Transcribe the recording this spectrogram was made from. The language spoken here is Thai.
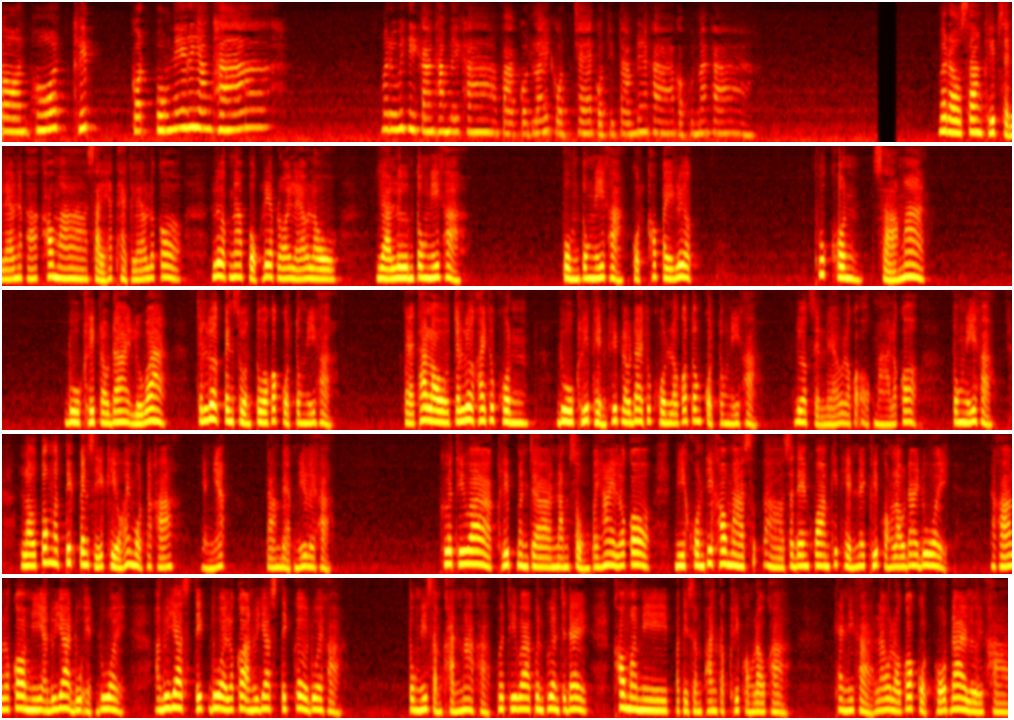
ก่อนโพสต์คลิป กดปุ่มนี้หรือยังคะ มาดูวิธีการทำเลยค่ะ ฝากกดไลค์ กดแชร์ กดติดตามด้วยนะคะ ขอบคุณมากค่ะ เมื่อเราสร้างคลิปเสร็จแล้วนะคะ เข้ามาใส่แฮชแท็กแล้วแล้วก็เลือกหน้าปกเรียบร้อยแล้วเราอย่าลืมตรงนี้ค่ะ ปุ่มตรงนี้ค่ะ กดเข้าไปเลือก ทุกคนสามารถ ดูคลิปเราได้หรือว่าจะเลือกเป็นส่วนตัวก็กดตรงนี้ค่ะ แต่ถ้าเราจะเลือกให้ทุกคนดูคลิปเห็นคลิปเราได้ทุกคนเราก็ต้องกดตรงนี้ค่ะ เลือกเสร็จแล้วเราก็ออกมาแล้วก็ตรงนี้ค่ะ เราต้องมาติ๊กเป็นสีเขียวให้หมดนะคะ อย่างเงี้ยตามแบบนี้เลยค่ะ เพื่อที่ว่าคลิปมันจะนำส่งไปให้ แล้วก็มีคนที่เข้ามาแสดงความคิดเห็นในคลิปของเราได้ด้วย นะคะ แล้วก็มีอนุญาตดูเอ็ดด้วย อนุญาตสติ๊กด้วย แล้วก็อนุญาตสติ๊กเกอร์ด้วยค่ะ ตรงนี้สำคัญมากค่ะ เพื่อที่ว่าเพื่อนๆจะได้เข้ามามีปฏิสัมพันธ์กับคลิปของเราค่ะ แค่นี้ค่ะ แล้วเราก็กดโพสต์ได้เลยค่ะ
